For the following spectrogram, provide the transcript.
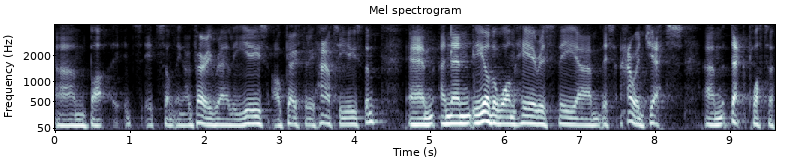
Um, but it's, it's something I very rarely use. I'll go through how to use them. Um, and then the other one here is the um, this Howard Jeffs um, deck plotter,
